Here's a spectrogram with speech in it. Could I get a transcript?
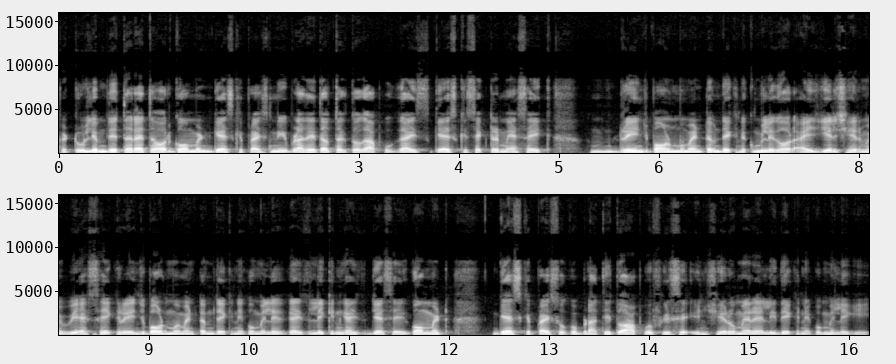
पेट्रोलियम देता रहता है और गवर्नमेंट गैस के प्राइस नहीं बढ़ाते, तब तक तो आपको गाइस गैस के सेक्टर में ऐसा एक रेंज बाउंड मोमेंटम देखने को मिलेगा और आईजीएल शेयर में भी ऐसा एक रेंज बाउंड मोमेंटम देखने को मिलेगा गाइज़ लेकिन गाइज़ जैसे गवर्नमेंट गैस के प्राइसों को बढ़ाती है तो आपको फिर से इन शेयरों में रैली देखने को मिलेगी.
